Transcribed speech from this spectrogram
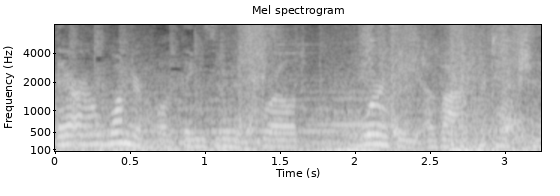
There are wonderful things in this world, worthy of our protection.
